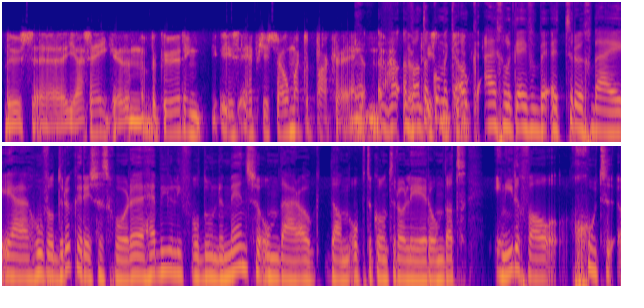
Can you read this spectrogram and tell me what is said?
Dus uh, ja, zeker. Een bekeuring is, heb je zomaar te pakken. En, ja, want dan kom ik ook eigenlijk even bij, terug bij ja, hoeveel drukker is het geworden. Hebben jullie voldoende mensen om daar ook dan op te controleren? Om dat in ieder geval goed,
